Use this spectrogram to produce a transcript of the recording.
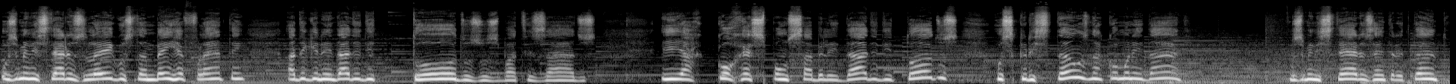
Os ministérios leigos também refletem a dignidade de todos os batizados e a corresponsabilidade de todos os cristãos na comunidade. Os ministérios, entretanto,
